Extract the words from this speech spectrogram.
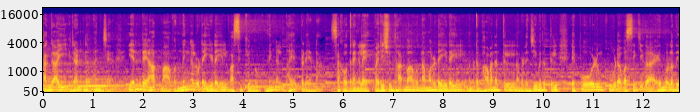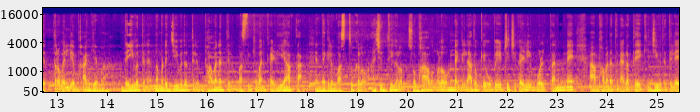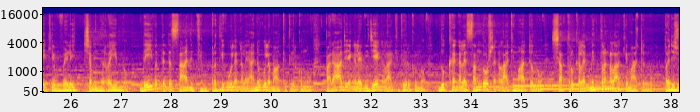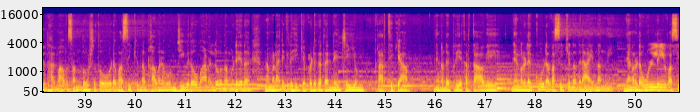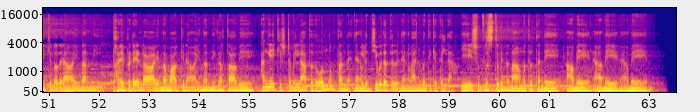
ഹഗായി രണ്ട് അഞ്ച്. എന്റെ ആത്മാവ് നിങ്ങളുടെ ഇടയിൽ വസിക്കുന്നു. നിങ്ങൾ ഭയപ്പെടേണ്ട. സഹോദരങ്ങളെ പരിശുദ്ധാത്മാവ് നമ്മളുടെ ഇടയിൽ നമ്മുടെ ഭവനത്തിൽ നമ്മുടെ ജീവിതത്തിൽ എപ്പോഴും കൂടെ വസിക്കുക എന്നുള്ളത് എത്ര വലിയ ഭാഗ്യമാണ് ദൈവത്തിന് നമ്മുടെ ജീവിതത്തിലും ഭവനത്തിലും വസിക്കുവാൻ കഴിയാത്ത എന്തെങ്കിലും വസ്തുക്കളോ അശുദ്ധികളോ സ്വഭാവങ്ങളോ ഉണ്ടെങ്കിൽ അതൊക്കെ ഉപേക്ഷിച്ച് കഴിയുമ്പോൾ തന്നെ ആ ഭവനത്തിനകത്തേക്ക് ജീവിതത്തിലേക്ക് വെളിച്ചം നിറയുന്നു. ദൈവത്തിന്റെ സാന്നിധ്യം പ്രതികൂലങ്ങളെ അനുകൂലമാക്കി തീർക്കുന്നു. പരാജയങ്ങളെ വിജയങ്ങളാക്കി തീർക്കുന്നു. ദുഃഖങ്ങളെ സന്തോഷങ്ങളാക്കി മാറ്റുന്നു. ശത്രുക്കളെ മിത്രങ്ങളാക്കി മാറ്റുന്നു. പരിശുദ്ധാത്മാവ് സന്തോഷത്തോടെ വസിക്കുന്ന ഭവനവും ജീവിതവുമാണല്ലോ നമ്മുടേത്. നമ്മൾ അനുഗ്രഹിക്കപ്പെടുക തന്നെ ചെയ്യും പ്രാർത്ഥിക്കാം. ഞങ്ങളുടെ പ്രിയ കർത്താവേ ഞങ്ങളുടെ കൂടെ വസിക്കുന്നതിനായി നന്ദി. ഞങ്ങളുടെ ഉള്ളിൽ വസിക്കുന്നതിനായി നന്ദി. ഭയപ്പെടേണ്ട എന്ന വാക്കിനായി നന്ദി കർത്താവേ. അങ്ങേക്ക് ഇഷ്ടമില്ലാത്തത് ഒന്നും തന്നെ ഞങ്ങളുടെ ജീവിതത്തിൽ ഞങ്ങൾ അനുവദിക്കത്തില്ല. യേശു ക്രിസ്തുവിന്റെ നാമത്തിൽ തന്നെ ആമേൻ ആമേൻ ആമേൻ.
